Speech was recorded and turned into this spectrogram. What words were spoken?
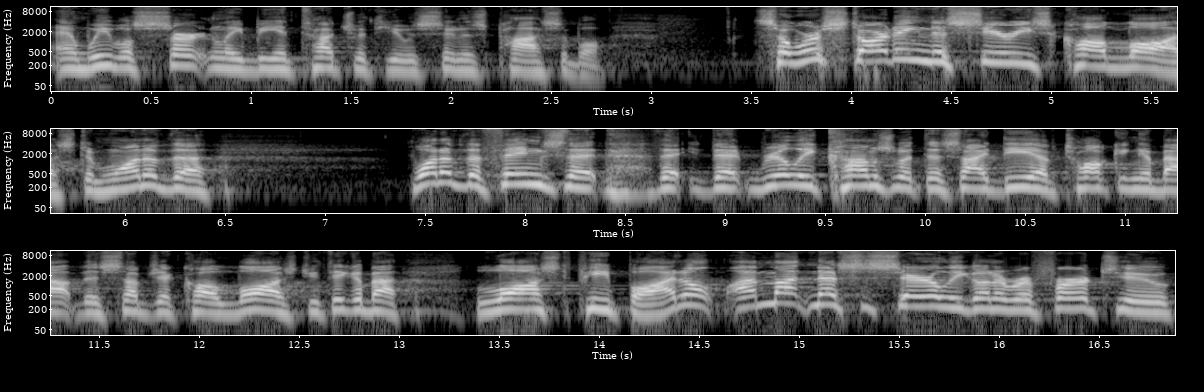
and we will certainly be in touch with you as soon as possible. So, we're starting this series called Lost, and one of the one of the things that, that, that really comes with this idea of talking about this subject called lost, you think about lost people. I don't, I'm not necessarily going to refer to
